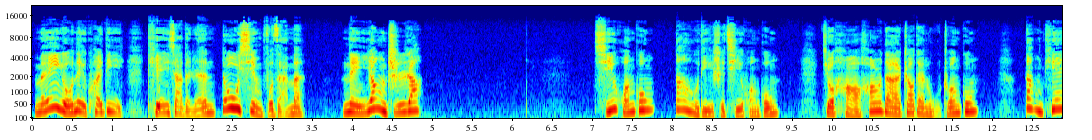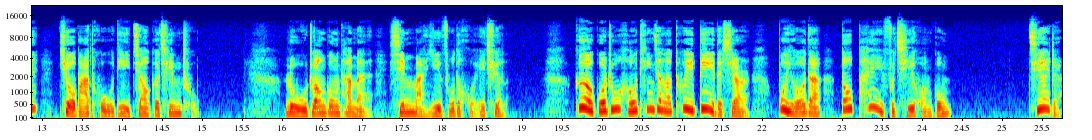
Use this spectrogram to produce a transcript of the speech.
没有那块地，天下的人都信服咱们。哪样值啊？”齐桓公。到底是齐桓公，就好好的招待鲁庄公，当天就把土地交割清楚。鲁庄公他们心满意足的回去了。各国诸侯听见了退地的信儿，不由得都佩服齐桓公。接着，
